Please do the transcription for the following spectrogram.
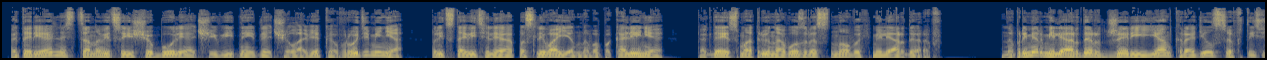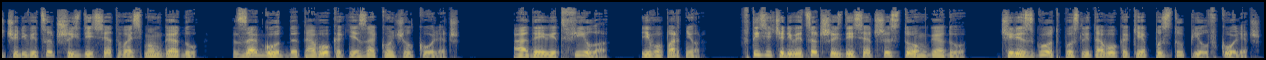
Эта реальность становится еще более очевидной для человека вроде меня, представителя послевоенного поколения, когда я смотрю на возраст новых миллиардеров. Например, миллиардер Джерри Янг родился в 1968 году, за год до того, как я закончил колледж. А Дэвид Фило, его партнер, в 1966 году, через год после того, как я поступил в колледж.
